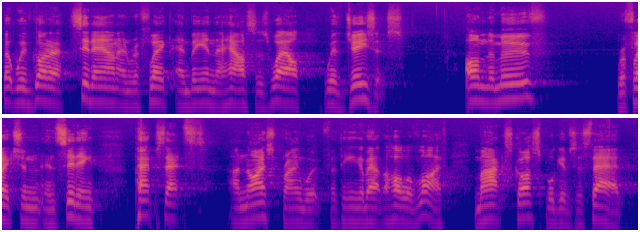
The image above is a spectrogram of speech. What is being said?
but we've got to sit down and reflect and be in the house as well with Jesus. On the move, reflection and sitting. Perhaps that's a nice framework for thinking about the whole of life. Mark's gospel gives us that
